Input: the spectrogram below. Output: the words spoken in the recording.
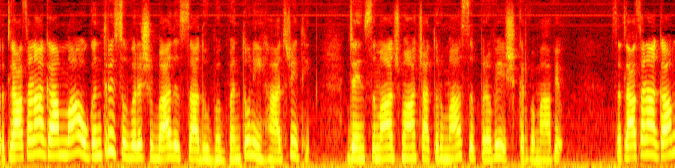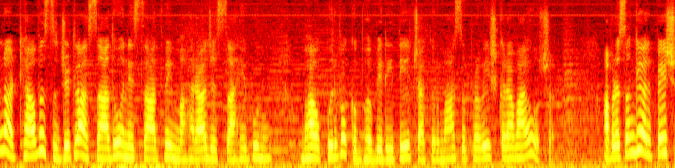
સતલાસણા ગામમાં ઓગણત્રીસ વર્ષ બાદ સાધુ ભગવંતોની હાજરીથી જૈન સમાજમાં ચાતુર્માસ પ્રવેશ કરવામાં આવ્યો. સતલાસણા ગામના અઠ્યાવીસ જેટલા સાધુ અને સાધ્વી મહારાજ સાહેબોનું ભાવપૂર્વક ભવ્ય રીતે ચાતુર્માસ પ્રવેશ કરાવાયો છે. આ પ્રસંગે અલ્પેશ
